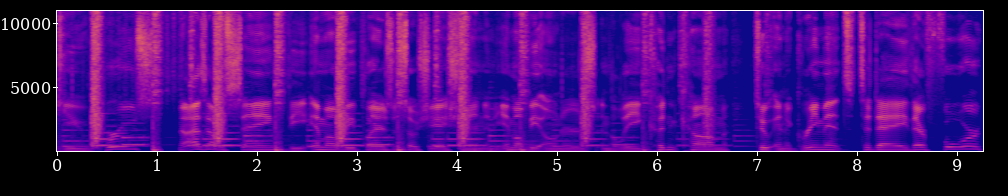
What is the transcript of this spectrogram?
Thank you, Bruce. Now, as I was saying, the MLB Players Association and the MLB owners in the league couldn't come to an agreement today. Therefore,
